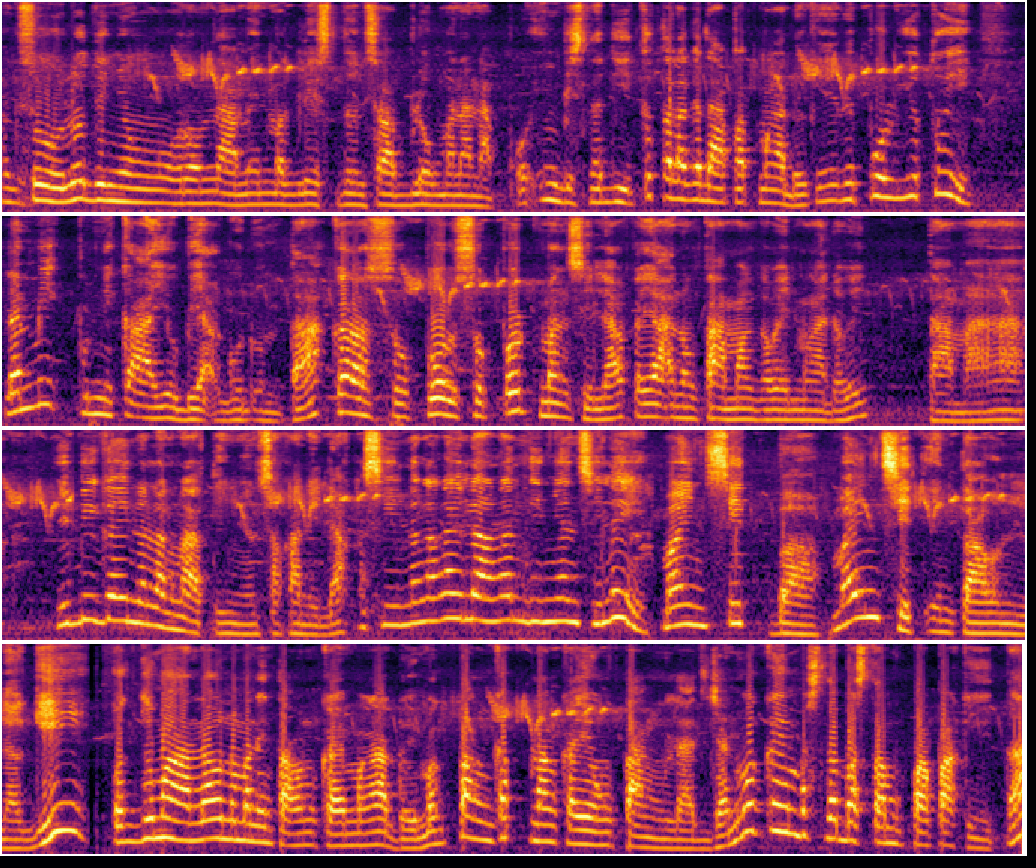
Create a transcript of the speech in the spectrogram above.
Nagsulo din yung room namin mag-list doon sa Blong Mananap ko. Imbis na dito talaga dapat mga doy. Kaya repolyo to eh. Lami po ni kayo biagod unta. Kaso full support man sila. Kaya anong tamang gawin mga doy? Tama. Ibigay na lang natin yan sa kanila kasi nangangailangan din yan sila eh. Mindset ba? Mindset in town lagi. Pag dumalaw naman in town kayo mga doy, magpanggap lang kayong tanglad dyan. Huwag kayong basta-basta magpapakita.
